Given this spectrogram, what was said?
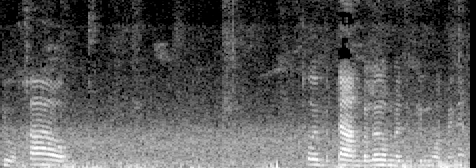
หิวข้าวถ้วยจานเบอเริ่มเลยจะกินหมดไหมเนี่ย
